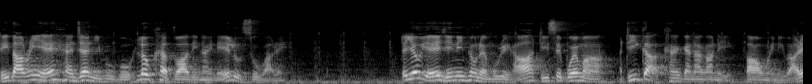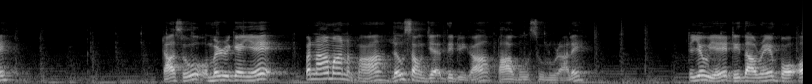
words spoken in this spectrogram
ဒေတာရင်းရဲ့ဟန်ချက်ညီမှုကိုလှုပ်ခတ်သွားနိုင်တယ်လို့ဆိုပါတယ်။ တရုတ်ရဲ့ရင်းနှီးမြှုပ်နှံမှုတွေဟာဒီစစ်ပွဲမှာအဓိကအခန်းကဏ္ဍကနေပါဝင်နေပါတယ်။ဒါဆိုအမေရိကန်ရဲ့ပနားမားမှာလှုပ်ဆောင်ချက်အသစ်တွေကဘာကိုဆိုလိုတာလဲ။တရုတ်ရဲ့ဒေတာရင်းပေါ်ဩ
